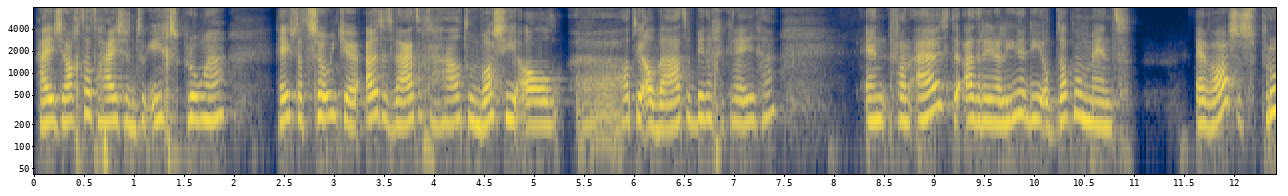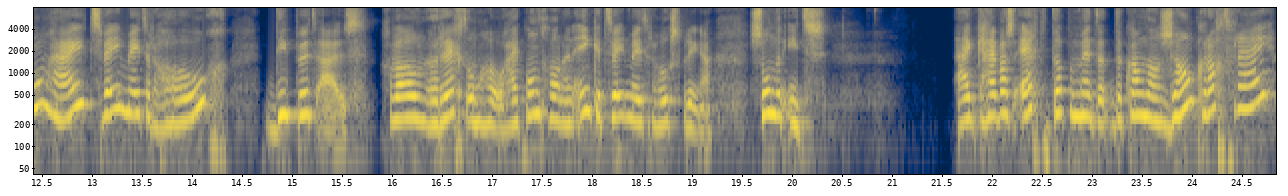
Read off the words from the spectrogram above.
Hij zag dat, hij is er natuurlijk ingesprongen. Heeft dat zoontje uit het water gehaald. Toen was hij al, uh, had hij al water binnengekregen. En vanuit de adrenaline die op dat moment er was, sprong hij twee meter hoog die put uit. Gewoon recht omhoog. Hij kon gewoon in één keer twee meter hoog springen. Zonder iets. Hij, hij was echt op dat moment, er kwam dan zo'n kracht vrij.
